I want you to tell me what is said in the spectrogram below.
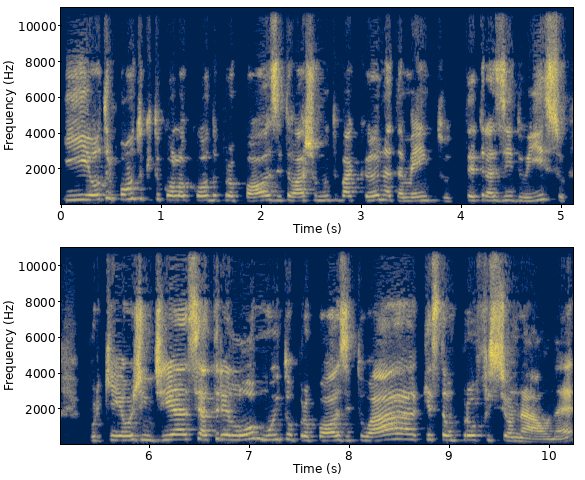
E outro ponto que tu colocou do propósito, eu acho muito bacana também tu ter trazido isso, porque hoje em dia se atrelou muito o propósito à questão profissional, né?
